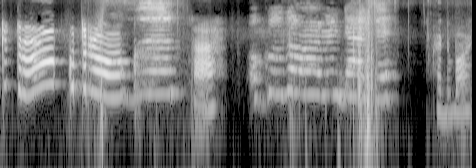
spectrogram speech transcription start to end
kutruk kutruk. Kızım, Ha, okul zamanın geldi. hadi bay.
